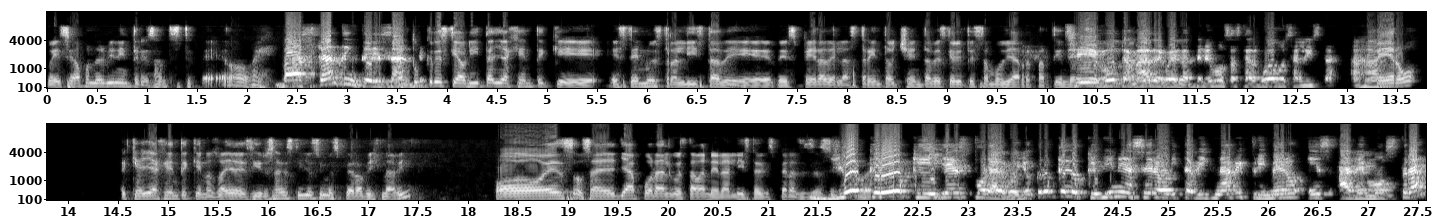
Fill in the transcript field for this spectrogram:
güey, se va a poner bien interesante este pedo, güey. Bastante interesante. ¿Tú crees que ahorita haya gente que esté en nuestra lista de, de espera de las 30, 80? ¿Ves que ahorita estamos ya repartiendo? Sí, puta madre, güey, la tenemos hasta el huevo esa lista. Pero que haya gente que nos vaya a decir, ¿sabes que yo sí me espero a Big Navi? O es, o sea, ya por algo estaban en la lista de esperas desde Yo creo que ya es por algo. Yo creo que lo que viene a hacer ahorita Big Navi primero es a demostrar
